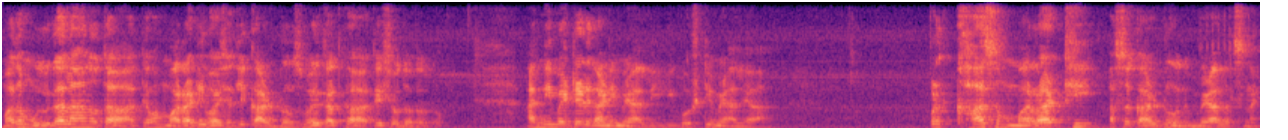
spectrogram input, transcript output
माझा मुलगा लहान होता तेव्हा मराठी भाषेतली कार्टून्स मिळतात का ते शोधत होतो. ॲनिमेटेड गाणी मिळाली गोष्टी मिळाल्या. पण खास मराठी असं कार्टून मिळालंच नाही.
